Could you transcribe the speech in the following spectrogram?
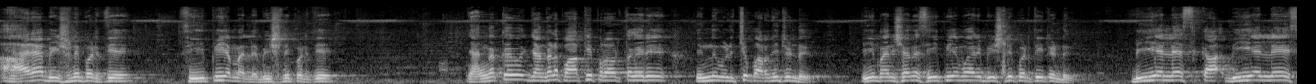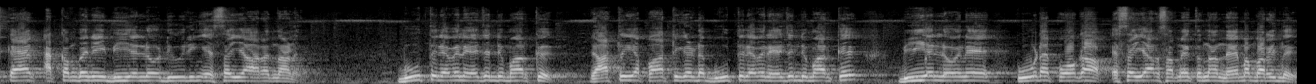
ആരാ ഭീഷണിപ്പെടുത്തിയേ? സി പി എം അല്ലേ ഭീഷണിപ്പെടുത്തിയേ? ഞങ്ങൾക്ക് ഞങ്ങളുടെ പാർട്ടി പ്രവർത്തകർ ഇന്ന് വിളിച്ചു പറഞ്ഞിട്ടുണ്ട്. ഈ മനുഷ്യനെ സി പി എമ്മുകാർ ഭീഷണിപ്പെടുത്തിയിട്ടുണ്ട്. B L S B L A scan accompany B L O during S I R എന്നാണ്. ബൂത്ത് ലെവൽ ഏജന്റുമാർക്ക് രാഷ്ട്രീയ പാർട്ടികളുടെ ബൂത്ത് ലെവൽ ഏജന്റുമാർക്ക് ബി എൽ ഒനെ കൂടെ പോകാം എസ് ഐ ആർ സമയത്തെന്നാണ് നിയമം പറയുന്നത്.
